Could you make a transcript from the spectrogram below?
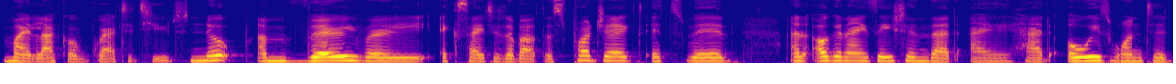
my lack of gratitude. Nope. I'm very, very excited about this project. It's with an organization that I had always wanted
